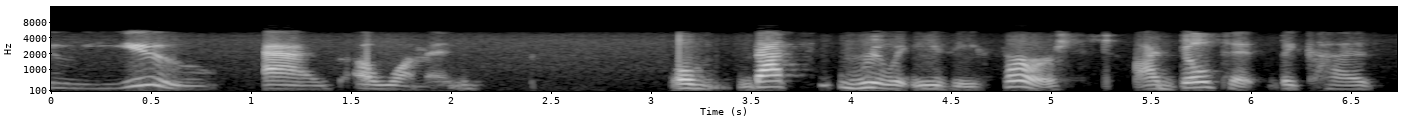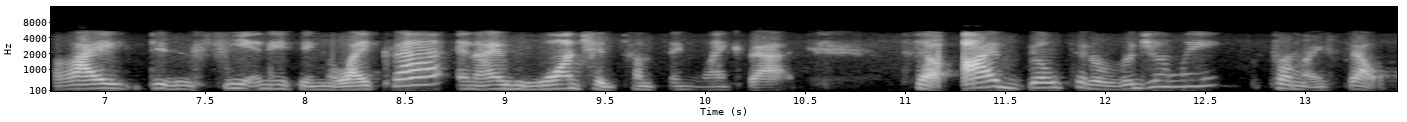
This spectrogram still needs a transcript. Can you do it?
to you as a woman? Well, that's really easy. First, I built it because I didn't see anything like that and I wanted something like that. So I built it originally for myself.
